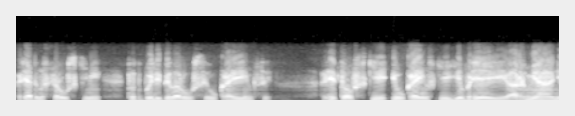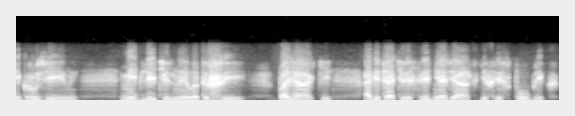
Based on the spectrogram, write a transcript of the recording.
Рядом с русскими тут были белорусы, украинцы, литовские и украинские евреи, армяне, грузины, медлительные латыши, поляки, обитатели среднеазиатских республик.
